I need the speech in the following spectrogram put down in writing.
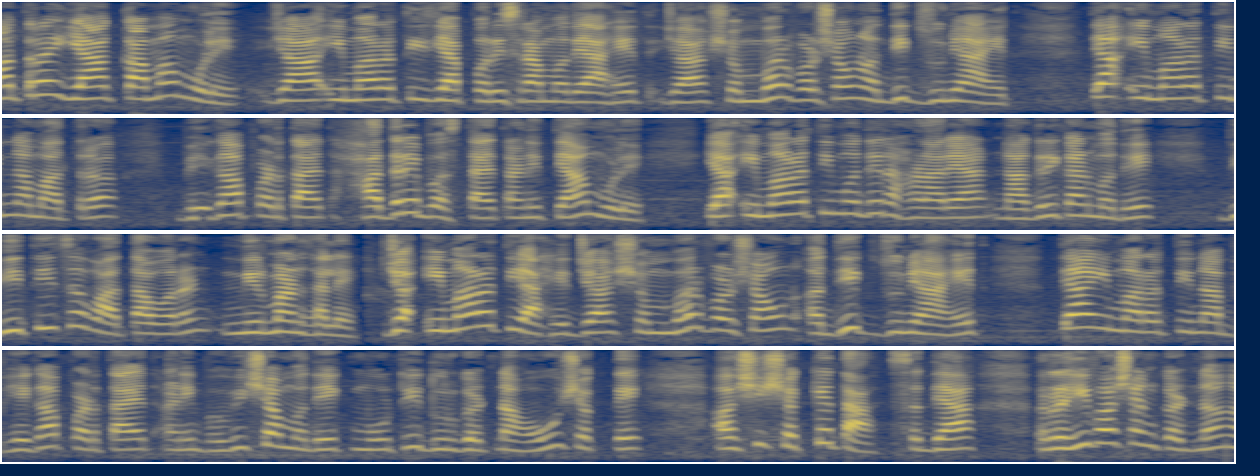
मात्र या कामामुळे ज्या इमारती या परिसरामध्ये आहेत ज्या शंभर वर्षाहून अधिक जुन्या आहेत त्या इमारतींना मात्र भेगा पडतायत हादरे बसतायत आणि त्यामुळे या इमारतीमध्ये राहणाऱ्या नागरिकांमध्ये भीतीचं वातावरण निर्माण झालंय. ज्या इमारती आहेत ज्या शंभर वर्षाहून अधिक जुन्या आहेत त्या इमारतींना भेगा पडतायत आणि भविष्यामध्ये एक मोठी दुर्घटना होऊ शकते अशी शक्यता सध्या रहिवाशांकडनं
